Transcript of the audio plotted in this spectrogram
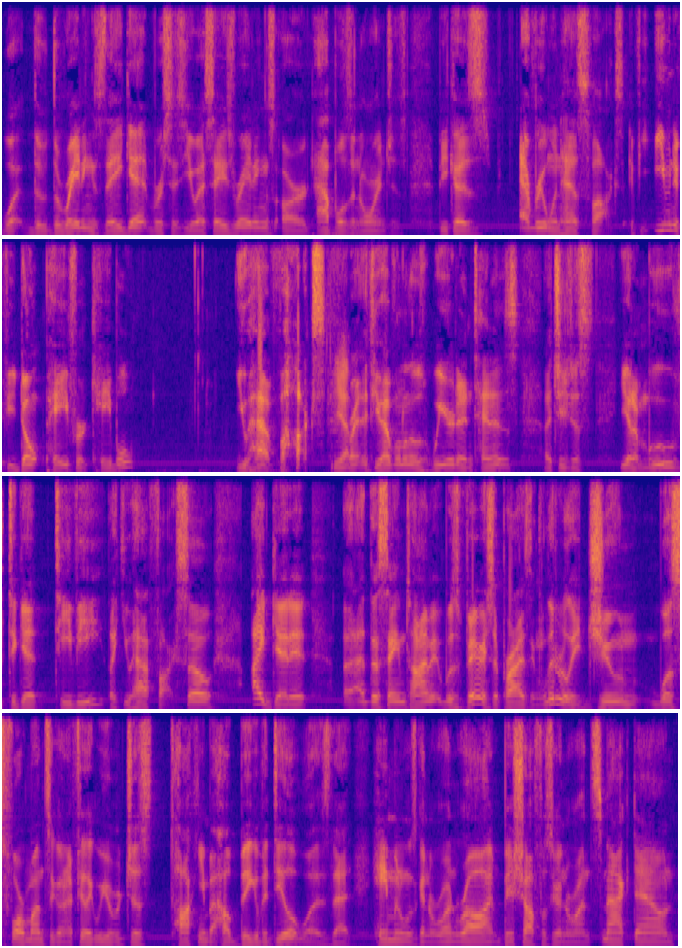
what the the ratings they get versus USA's ratings are apples and oranges because everyone has Fox. If you, even if you don't pay for cable, you have Fox, Yeah. right? If you have one of those weird antennas that you just you got to move to get TV, like you have Fox. So I get it. At the same time, it was very surprising. Literally, June was four months ago, and I feel like we were just talking about how big of a deal it was that Heyman was going to run Raw and Bischoff was going to run SmackDown.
